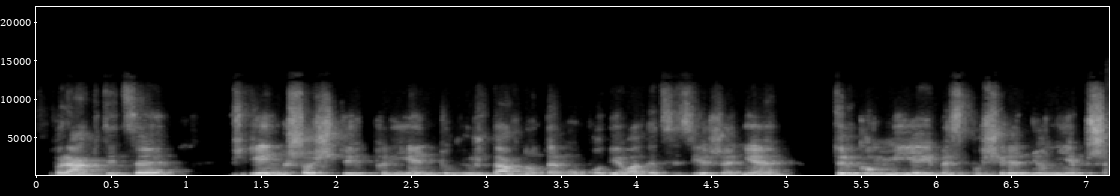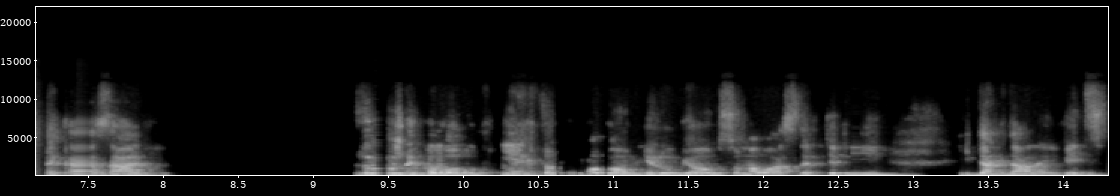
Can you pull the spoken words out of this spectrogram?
W praktyce Większość tych klientów już dawno temu podjęła decyzję, że nie, tylko mi jej bezpośrednio nie przekazali. Z różnych mhm. powodów. Nie chcą, nie mogą, nie lubią, są mało asertywni i tak dalej. Więc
